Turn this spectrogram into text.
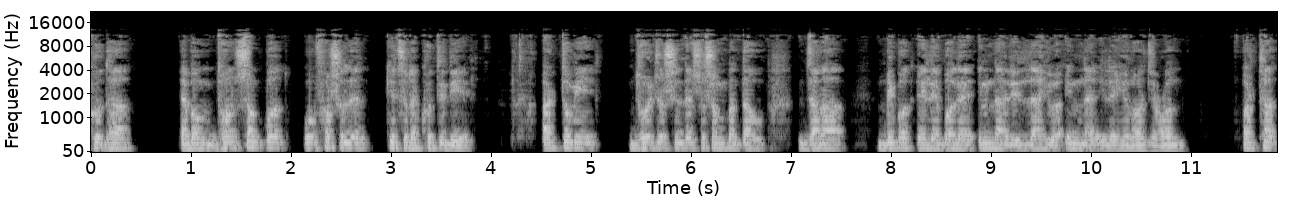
ক্ষুধা এবং ধন সম্পদ ও ফসলের কিছুটা ক্ষতি দিয়ে আর তুমি ধৈর্যশীলদের সুসংবাদ দাও যারা বিপদ এলে বলে ইন্না লিল্লাহি ওয়া ইন্না ইলাইহি রাজিউন অর্থাৎ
